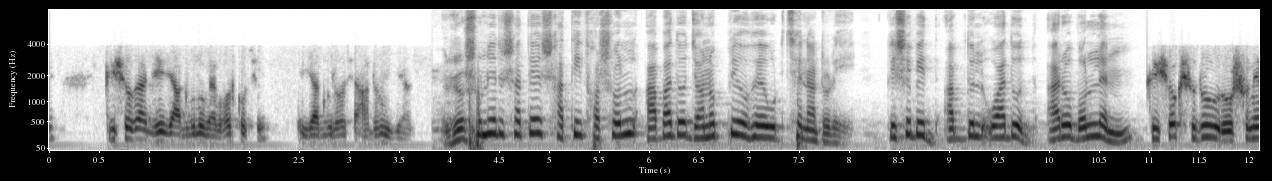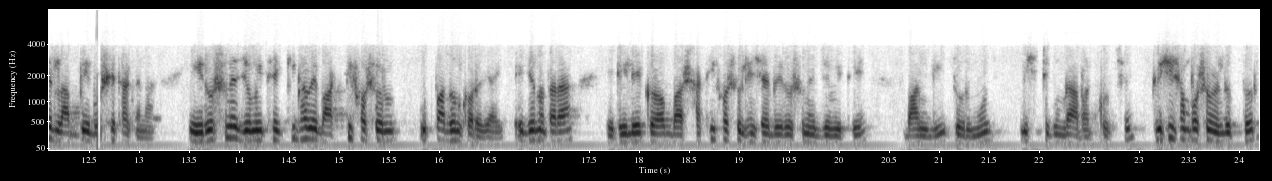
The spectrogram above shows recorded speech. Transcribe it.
কৃষকরা যে জাতগুলো ব্যবহার করছে এই জাতগুলো হচ্ছে আধুনিক জাত। রসুনের সাথে সাথী ফসল আবাদও জনপ্রিয় হয়ে উঠছে নাটোরে। কৃষিবিদ আব্দুল ওয়াদুদ আরও বললেন কৃষক শুধু রসুনের লাভ দিয়ে বসে থাকে না এই রসুনের জমিতে কীভাবে বাড়তি ফসল উৎপাদন করা যায়? এই জন্য তারা রিলে ক্রপ বা সাথী ফসল হিসেবে রসুনের জমিতে বাঙ্গি, তরমুজ, মিষ্টি কুমড়া আবাদ করছে। কৃষি সম্প্রসারণ অধিদপ্তর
